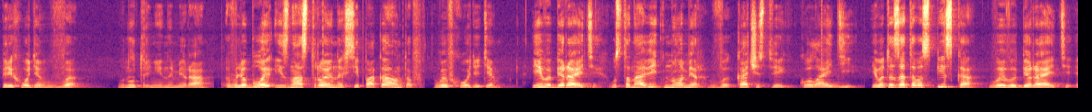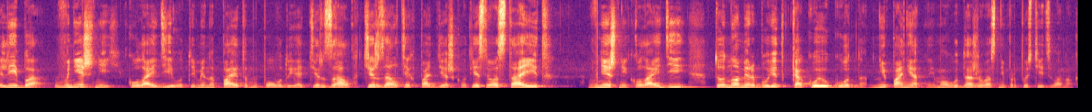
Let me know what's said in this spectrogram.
переходим в внутренние номера. В любой из настроенных SIP-аккаунтов вы входите и выбираете «Установить номер в качестве Call ID». И вот из этого списка вы выбираете либо внешний Call ID, вот именно по этому поводу я терзал, терзал техподдержку. Вот если у вас стоит внешний Call ID, то номер будет какой угодно, непонятный, могут даже вас не пропустить звонок.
